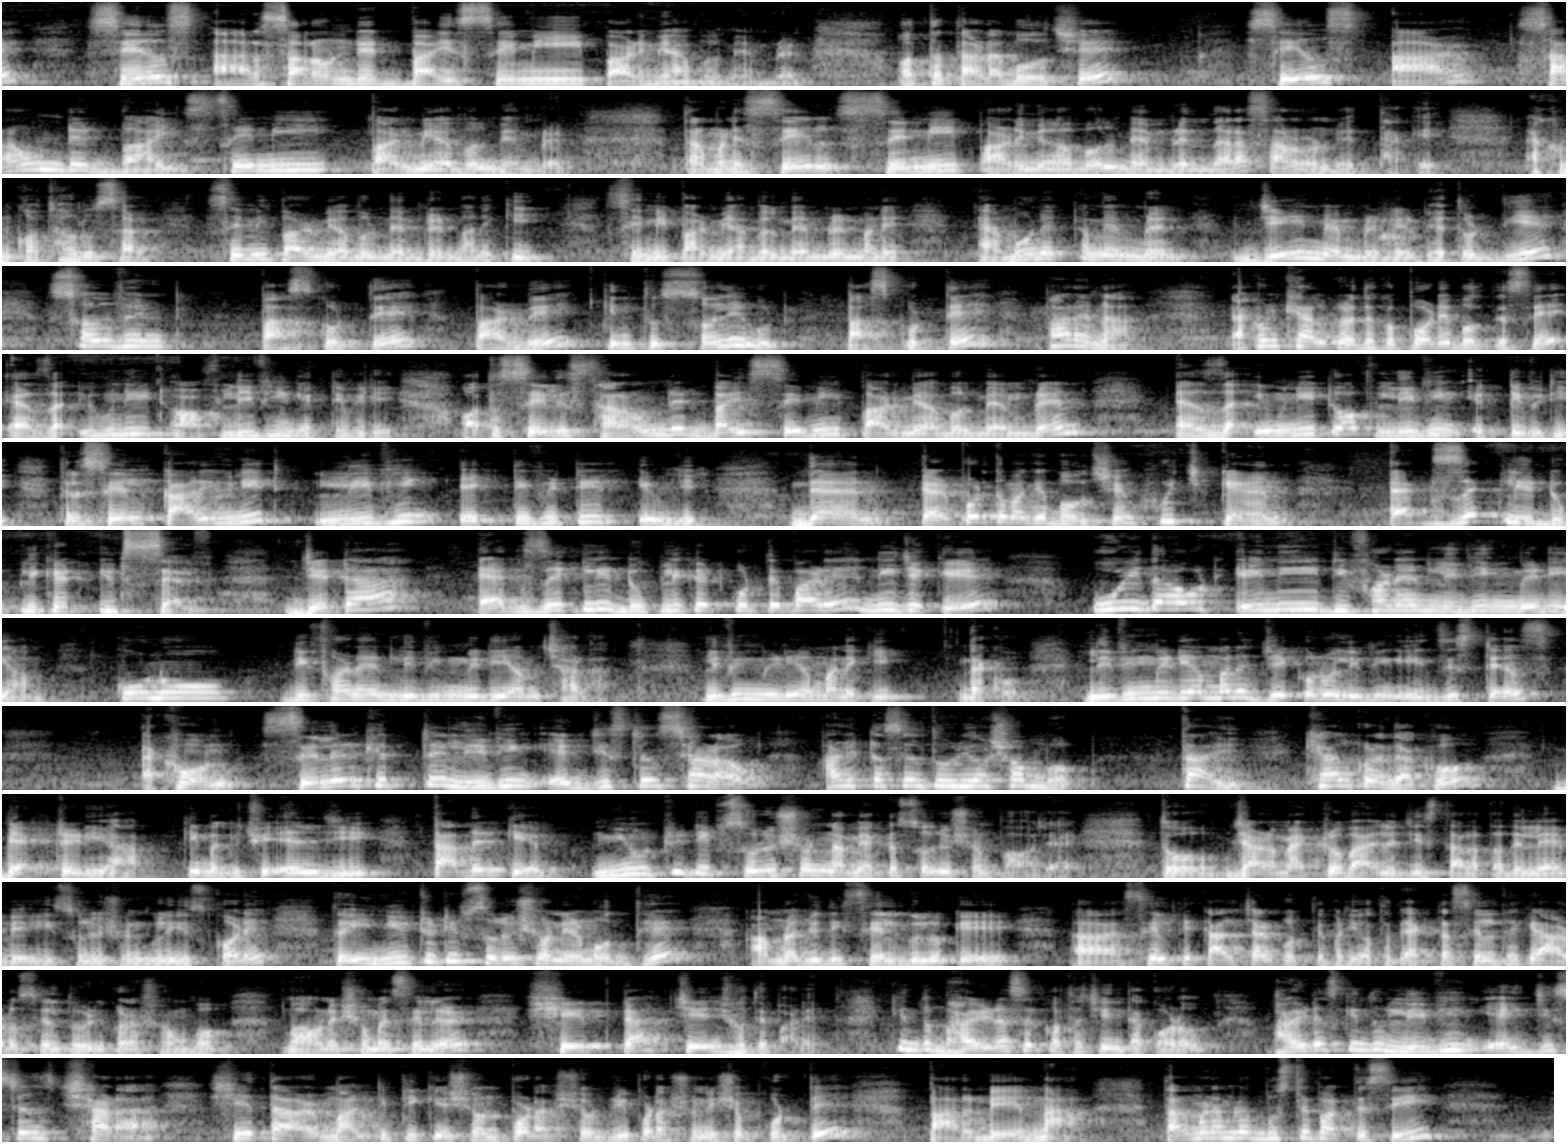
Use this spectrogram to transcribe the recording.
cells are surrounded by semi permeable membrane. অর্থাৎ তারা বলছে, cells are surrounded by semi permeable membrane. তার মানে সেল সেমি পারমিয়াবল মেমব্রেন দ্বারা সারাউন্ডেড থাকে। এখন কথা হলো, স্যার সেমি পারমিয়াবল মেমব্রেন মানে কি? সেমি পারমিয়াবল মেমব্রেন মানে এমন একটা মেমব্রেন যেই মেমব্রেনের ভেতর দিয়ে সলভেন্ট পাস করতে পারবে, কিন্তু সলিউট পাস করতে পারে না। এখন খেয়াল করে দেখো, পরে বলতেছে as a unit of living activity অর্থাৎ cell is surrounded by semi permeable membrane as the unit of living activity তাহলে সেল কার ইউনিট লিভিং অ্যাক্টিভিটির ইউনিট দেন এরপরে তোমাকে বলছে which can exactly duplicate itself যেটা একজ্যাক্টলি ডুপ্লিকেট করতে পারে নিজেকে without any different living medium কোনো ডিফারেন্ট লিভিং মিডিয়াম ছাড়া। লিভিং মিডিয়াম মানে কি? দেখো লিভিং মিডিয়াম মানে যে কোনো লিভিং এক্সিস্টেন্স এখন সেলের ক্ষেত্রে লিভিং এক্সিস্টেন্স ছাড়াও আরেকটা সেল তৈরি হওয়া সম্ভব। তাই, খেয়াল করে দেখো ব্যাকটেরিয়া কিংবা কিছু এলজি তাদেরকে নিউট্রিটিভ সলিউশন নামে একটা সলিউশন পাওয়া যায়। তো যারা মাইক্রোবায়োলজিস্ট তারা তাদের ল্যাবে এই সলিউশনগুলো ইউজ করে। তো এই নিউট্রিটিভ সলিউশনের মধ্যে আমরা যদি সেলগুলোকে সেলকে কালচার করতে পারি, অর্থাৎ একটা সেল থেকে আরও সেল তৈরি করা সম্ভব বা অনেক সময় সেলের শেপটা চেঞ্জ হতে পারে। কিন্তু ভাইরাসের কথা চিন্তা করো ভাইরাস কিন্তু লিভিং এক্সিস্টেন্স ছাড়া সে তার মাল্টিপ্লিকেশন প্রোডাকশন রিপ্রোডাকশন এসব করতে পারবে না। তার মানে আমরা বুঝতে পারতেছি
